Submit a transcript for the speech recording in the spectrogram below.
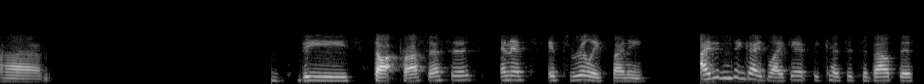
um, the thought processes, and it's it's really funny. I didn't think I'd like it because it's about this.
